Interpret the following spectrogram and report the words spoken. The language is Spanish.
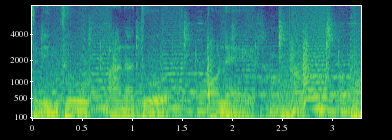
Listening to Anatur on air.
